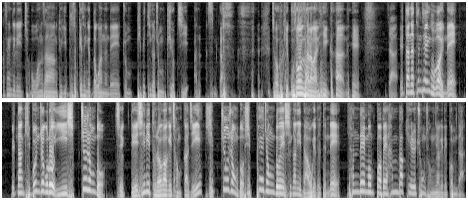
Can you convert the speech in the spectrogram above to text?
학생들이 저보고 항상 되게 무섭게 생겼다고 하는데 좀 PPT가 좀 귀엽지 않, 않습니까? 저 그렇게 무서운 사람 아니니까. 네. 자 일단은 텐텐 국어인데 일단 기본적으로 이 10주 정도 즉 내신이 들어가기 전까지 10주 정도 10회 정도의 시간이 나오게 될 텐데 현대문법의 한 바퀴를 총 정리하게 될 겁니다.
